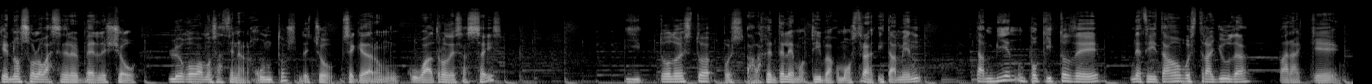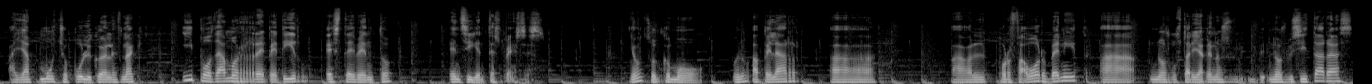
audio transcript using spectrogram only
que no solo va a ser ver el show, luego vamos a cenar juntos, de hecho se quedaron cuatro de esas seis. Y todo esto, pues a la gente le motiva, como ostras. Y también, también un poquito de necesitamos vuestra ayuda para que haya mucho público en el FNAC y podamos repetir este evento en siguientes meses. ¿No? Son como, bueno, apelar a, al por favor venid, a nos gustaría que nos, nos visitaras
